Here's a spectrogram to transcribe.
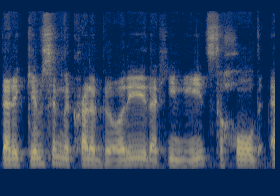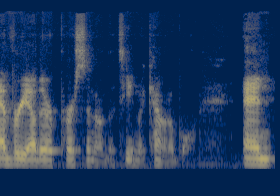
that it gives him the credibility that he needs to hold every other person on the team accountable. And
